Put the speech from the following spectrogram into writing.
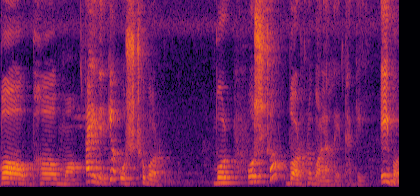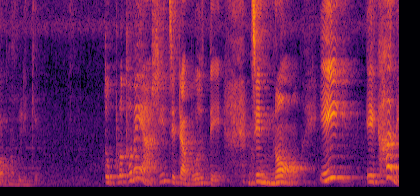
ব, ভ, ম। তাই এদেরকে ওষ্ঠ বর্ণ ওষ্ঠ বর্ণ বলা হয়ে থাকে এই বর্ণগুলিকে। তো প্রথমেই আসি যেটা বলতে যে ন, এই এখানে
